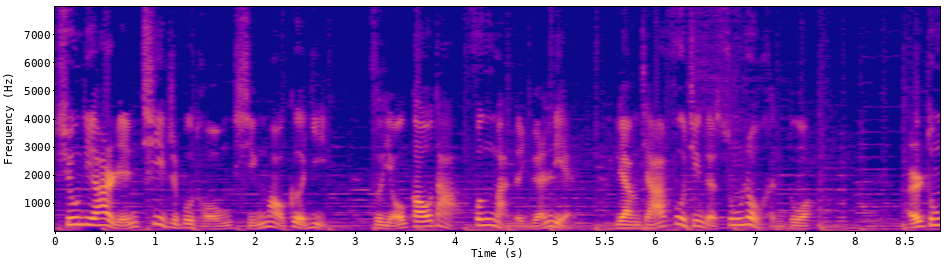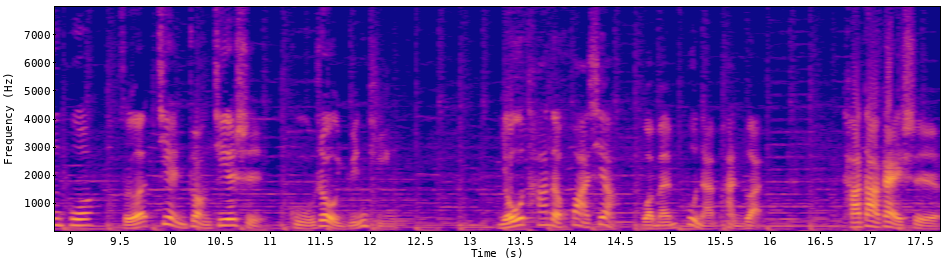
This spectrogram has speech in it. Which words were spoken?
兄弟二人气质不同，形貌各异。子由高大丰满的圆脸，两颊附近的松肉很多；而东坡则健壮结实，骨肉匀挺。由他的画像，我们不难判断，他大概是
